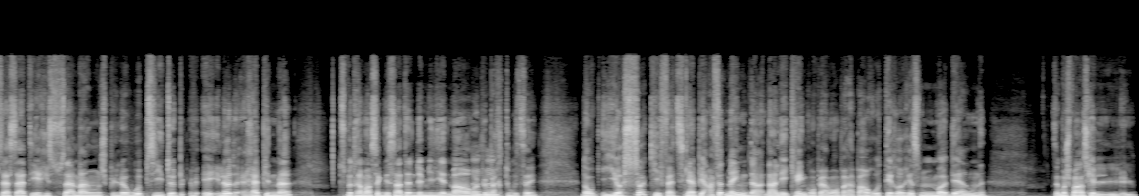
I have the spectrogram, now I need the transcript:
ça s'atterrit sous sa manche, puis là, oups, il est tout... Et là, rapidement, tu peux te ramasser avec des centaines de milliers de morts un peu Mm-hmm. partout, tu sais. Donc, il y a ça qui est fatigant. Puis en fait, même dans, dans les craintes qu'on peut avoir par rapport au terrorisme moderne, moi, je pense que le-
